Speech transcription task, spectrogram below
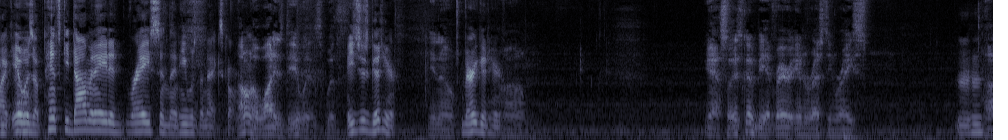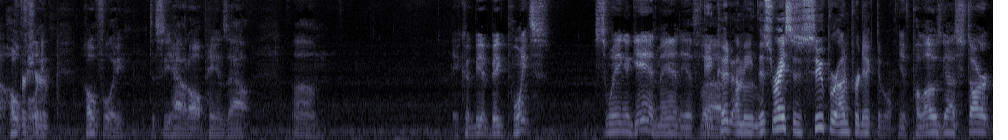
Like it was a Penske dominated race, and then he was the next car. I don't know what his deal is with He's just good here, you know. very good here. Um, yeah, so it's going to be a very interesting race. Mm-hmm. Uh, hopefully, sure. hopefully, to see how it all pans out. Um, it could be a big points swing again, man. If uh, It could. I mean, this race is super unpredictable. if Palou's got to start,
